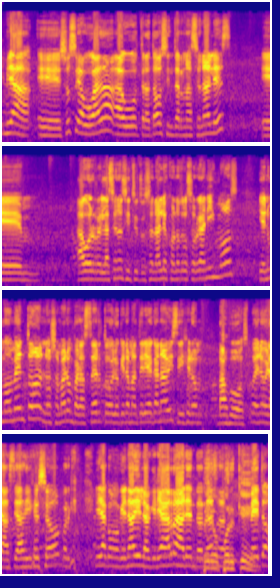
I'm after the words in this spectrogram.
Mira, eh, yo soy abogada, hago tratados internacionales, eh, hago relaciones institucionales con otros organismos y en un momento nos llamaron para hacer todo lo que era materia de cannabis y dijeron, vas vos. Bueno, gracias, dije yo, porque era como que nadie lo quería agarrar, ¿entendés? ¿Pero por qué? Me to-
